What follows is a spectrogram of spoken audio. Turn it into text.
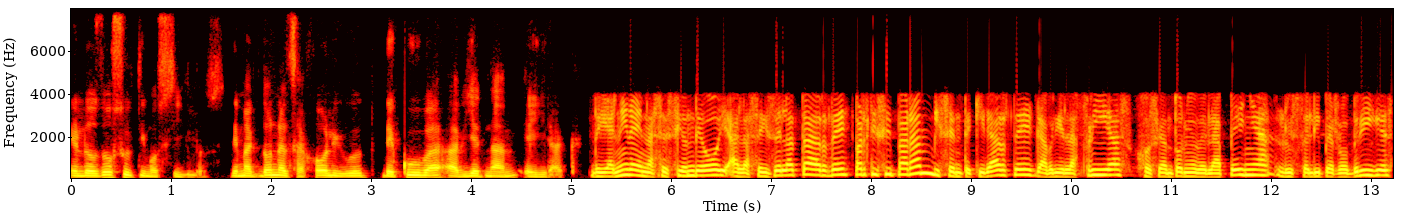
en los dos últimos siglos, de McDonald's a Hollywood, de Cuba a Vietnam e Irak. De Yanira, en la sesión de hoy a las seis de la tarde participarán Vicente Quirarte, Gabriela Frías, José Antonio de la Peña, Luis Felipe Rodríguez,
